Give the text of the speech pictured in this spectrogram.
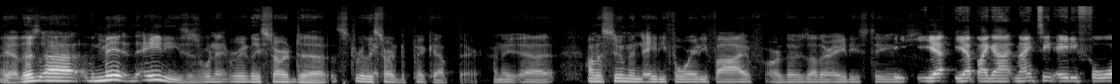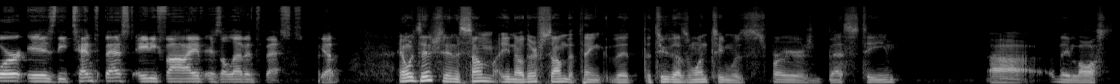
Yeah, there's uh the mid the eighties is when it really started to really started to pick up there. I know uh I'm assuming 84, 85 are those other 80s teams. Yep, yep. I got 1984 is the 10th best, 85 is 11th best. Yep. And what's interesting is some, you know, there's some that think that the 2001 team was Spurrier's best team. Uh, they lost,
